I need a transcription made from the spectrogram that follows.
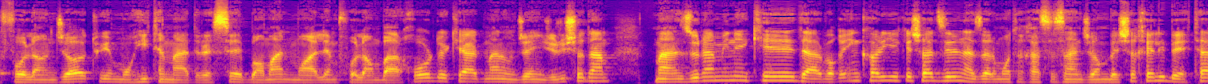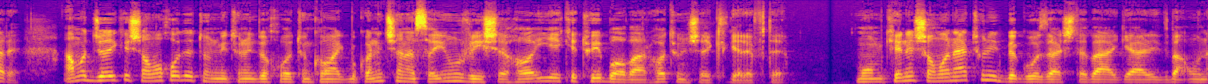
فلانجا توی محیط مدرسه با من معلم فلان برخورد کرد من اونجا اینجوری شدم. منظورم اینه که در واقع این کاریه که شاید زیر نظر متخصص انجام بشه خیلی بهتره. اما جایی که شما خودتون می‌تونید به خودتون کمک بکنید شناسایی اون ریشه هاییه که توی باورهاتون شکل گرفته. ممکنه شما نتونید به گذشته برگردید و اون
